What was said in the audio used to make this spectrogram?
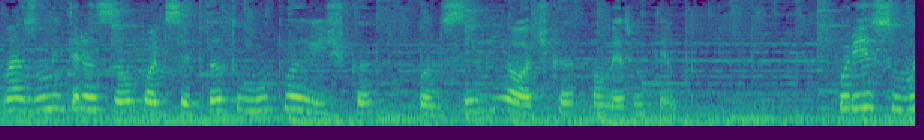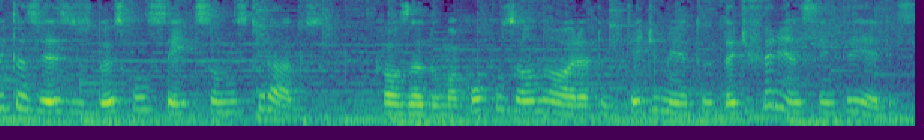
mas uma interação pode ser tanto mutualística quanto simbiótica ao mesmo tempo. Por isso, muitas vezes os dois conceitos são misturados, causando uma confusão na hora do entendimento da diferença entre eles.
